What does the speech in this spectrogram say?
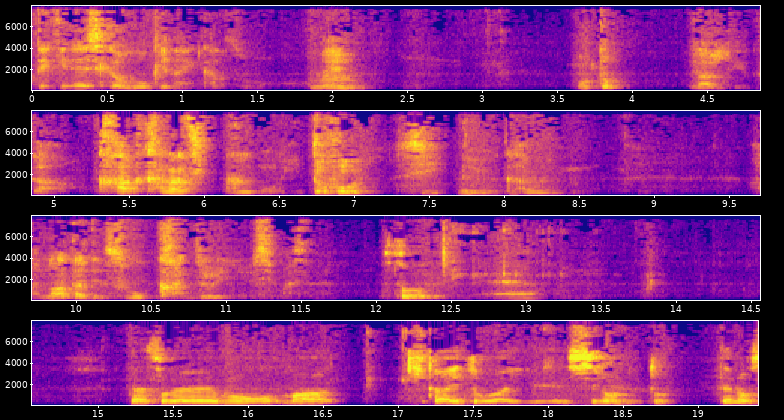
的でしか動けないから、その、ね、本当なんていうか、か悲しくも愛おしいっていうか、うんうんあのあたりですごく感情移入しましたね。そうですね。だからそれも、まあ、機械とはいえ、白にとっての好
